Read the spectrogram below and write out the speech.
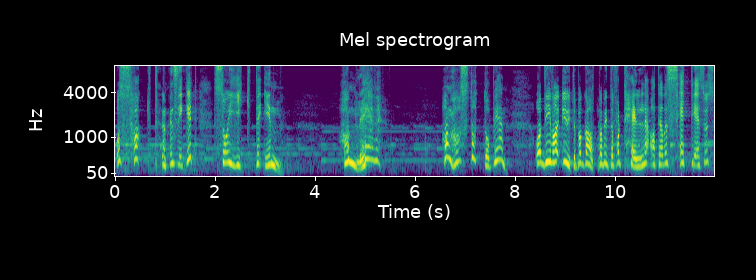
Og sakte, men sikkert så gikk det inn. Han lever. Han har stått opp igjen. Og de var ute på gaten og begynte å fortelle at de hadde sett Jesus,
